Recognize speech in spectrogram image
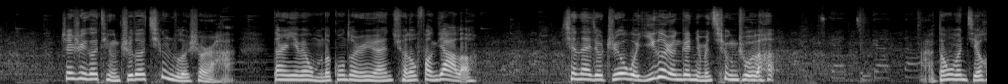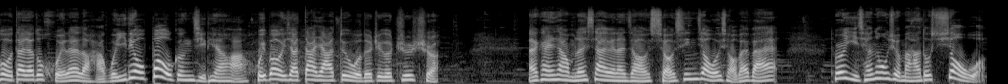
真是一个挺值得庆祝的事儿哈。但是因为我们的工作人员全都放假了，现在就只有我一个人跟你们庆祝了。啊，等我们节后大家都回来了哈，我一定要爆更几天哈，回报一下大家对我的这个支持。来看一下我们的下一位呢，叫小新叫我小白白。他说：“以前同学们啊都笑我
